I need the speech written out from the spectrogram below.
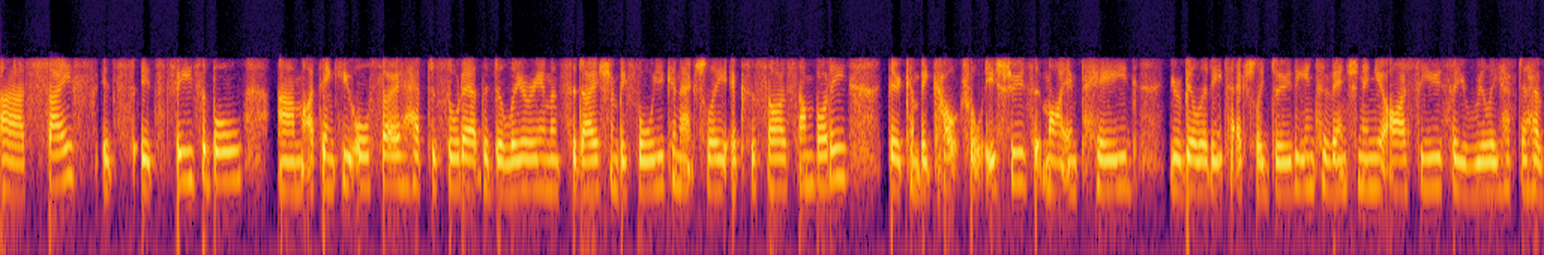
uh, safe, it's it's feasible. Um, I think you also have to sort out the delirium and sedation before you can actually exercise somebody. There can be cultural issues that might impede your ability to actually do the intervention in your ICU. So you really have to have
